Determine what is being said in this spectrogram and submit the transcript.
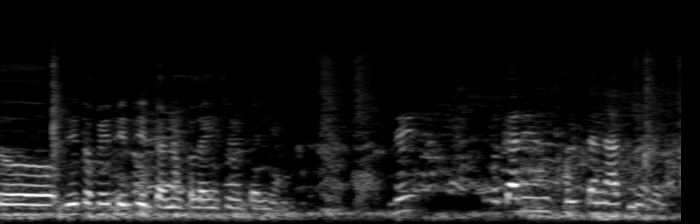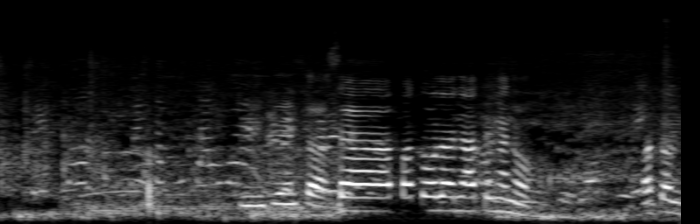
So, dito kay Tintin, tanong ko lang yung sultan niya. Hindi, magkano yung sultan natin ngayon? 50. Sa patola natin ano? Patol.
